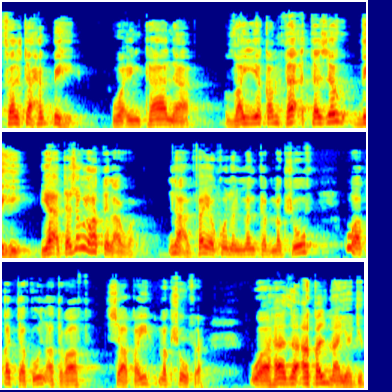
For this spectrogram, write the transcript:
فالتحب به وإن كان ضيقا فأتزر به. يأتزر يغطي العورة. نعم فيكون المنكب مكشوف وقد تكون أطراف ساقيه مكشوفة. وهذا أقل ما يجب.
